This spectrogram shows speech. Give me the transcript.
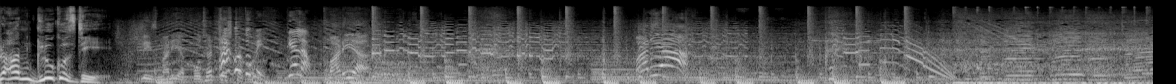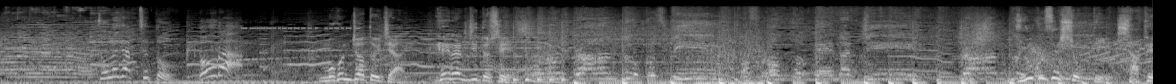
প্রাণ গ্লুকোজ ডি। প্লিজ মারিয়া বোঝার চেষ্টা করো। তুমি গেলাম। মারিয়া! মারিয়া! চলে যাচ্ছে তো দৌড়া! মন যতই চায় এনার্জি তো শেষ। গ্লুকোজের শক্তি সাথে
